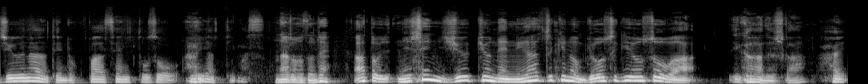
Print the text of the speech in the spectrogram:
17.6%増になっています、はい、なるほどね。あと2019年2月期の業績予想はいかがですか？はい。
